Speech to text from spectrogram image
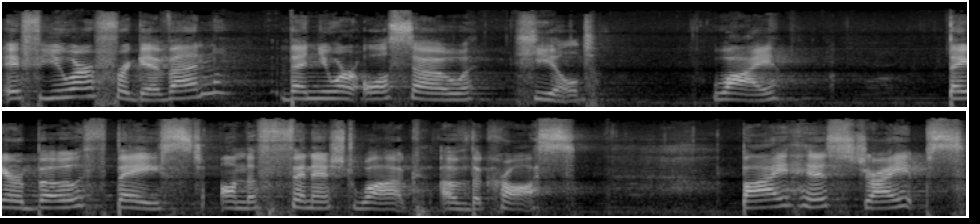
if you are forgiven, then you are also healed. Why? They are both based on the finished work of the cross. By his stripes,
